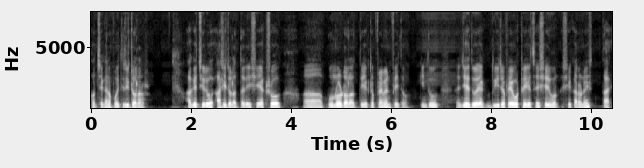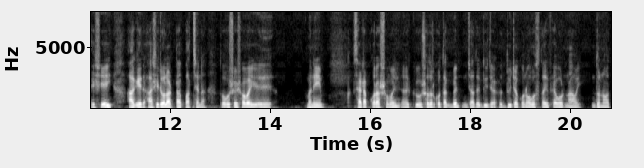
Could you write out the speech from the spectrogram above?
হচ্ছে এখানে পঁয়ত্রিশ ডলার আগে ছিল আশি ডলার তাহলে সে একশো পনেরো ডলার দিয়ে একটা পেমেন্ট পেত। কিন্তু যেহেতু এক, দুইটা ফেভার হয়ে গেছে, সে সে কারণে তা, সেই আগের আশি ডলারটা পাচ্ছে না। তো অবশ্যই সবাই মানে সেট আপ করার সময় একটু সতর্ক থাকবেন যাতে দুইটা দুইটা কোনো অবস্থায় ফেভার না হয়। ধন্যবাদ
